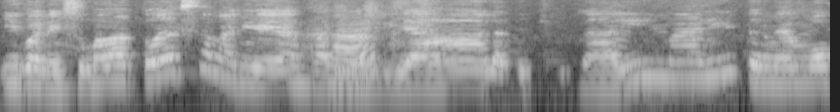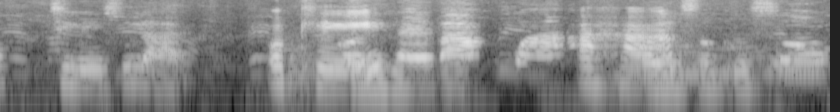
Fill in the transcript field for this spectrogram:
Y bueno, y sumado a toda esa variedad, variabilidad latitudinal, Mari, tenemos Chile insular, okay. Isla de Pascua, Robinson Crusoe,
